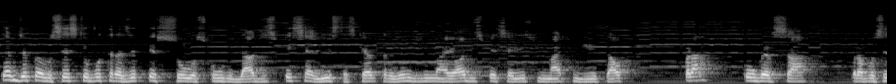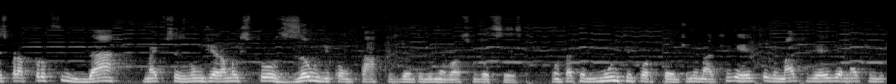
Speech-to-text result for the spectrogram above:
Quero dizer para vocês que eu vou trazer pessoas, convidados especialistas, quero trazer um dos maiores especialistas em marketing digital para conversar para vocês, para aprofundar como é que vocês vão gerar uma explosão de contatos dentro do negócio de vocês. O contato é muito importante no marketing de rede, porque o marketing de rede é marketing de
